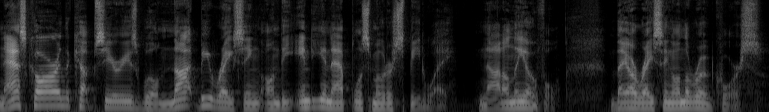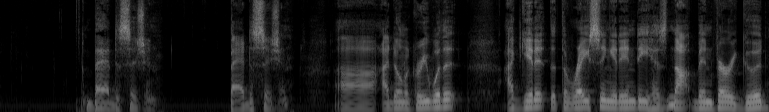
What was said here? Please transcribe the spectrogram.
NASCAR and the Cup Series will not be racing on the Indianapolis Motor Speedway, not on the oval. They are racing on the road course. Bad decision. Bad decision. Uh, I don't agree with it. I get it that the racing at Indy has not been very good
